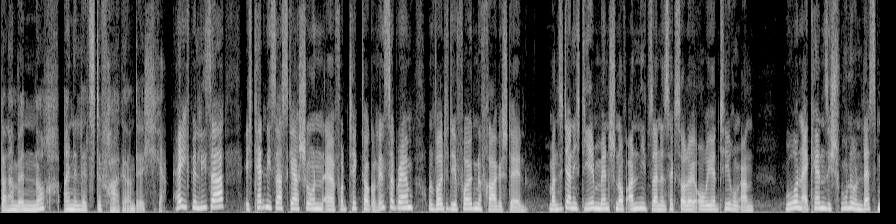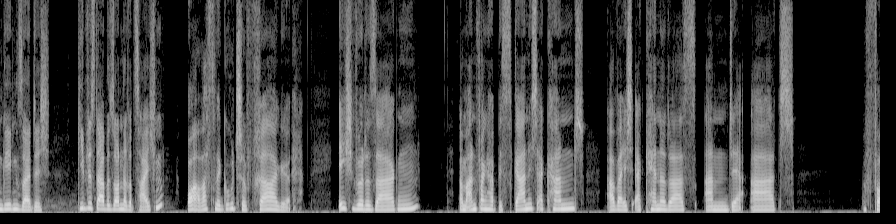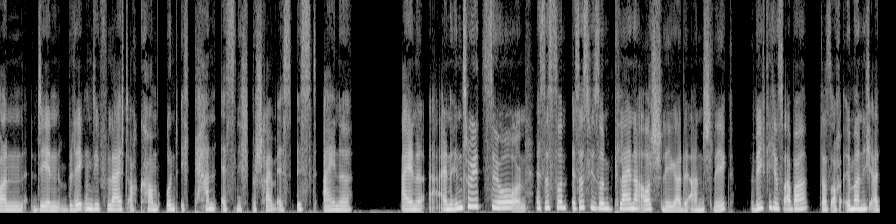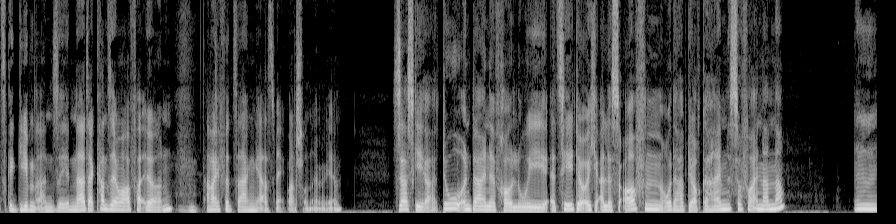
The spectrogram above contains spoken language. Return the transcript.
Dann haben wir noch eine letzte Frage an dich. Ja, hey, ich bin Lisa. Ich kenne die Saskia schon äh, von TikTok und Instagram und wollte dir folgende Frage stellen. Man sieht ja nicht jedem Menschen auf Anhieb seine sexuelle Orientierung an. Woran erkennen sich Schwule und Lesben gegenseitig? Gibt es da besondere Zeichen? Oh, was eine gute Frage. Ich würde sagen, am Anfang habe ich es gar nicht erkannt, aber ich erkenne das an der Art von den Blicken, die vielleicht auch kommen und ich kann es nicht beschreiben. Es ist eine eine, eine Intuition. Es ist, so, es ist wie so ein kleiner Ausschläger, der anschlägt. Wichtig ist aber, das auch immer nicht als gegeben ansehen. Ne? Da kann sich auch mal verirren. Aber ich würde sagen, ja, das merkt man schon irgendwie. Saskia, du und deine Frau Louis, erzählt ihr euch alles offen oder habt ihr auch Geheimnisse voreinander? Mm,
